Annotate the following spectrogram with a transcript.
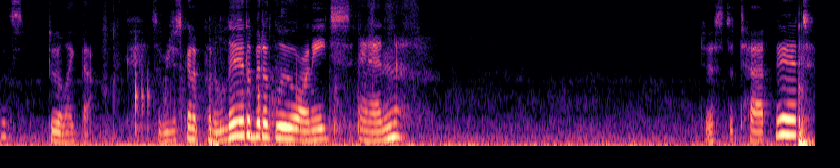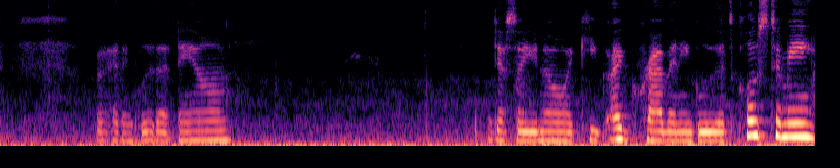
Let's do it like that. So we're just going to put a little bit of glue on each end. Just a tad bit go ahead and glue that down. Just so you know I keep I grab any glue that's close to me.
